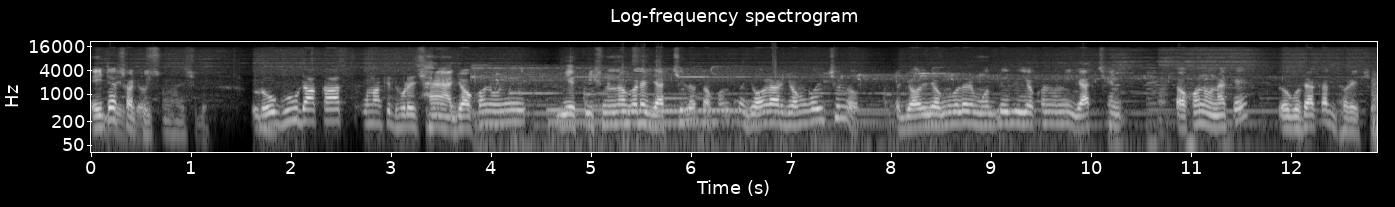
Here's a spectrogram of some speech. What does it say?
এইটা সঠিক। দর্শন হয়েছিল। রঘু ডাকাত ওনাকে ধরেছে হ্যাঁ যখন উনি ইয়ে কৃষ্ণনগরে যাচ্ছিল তখন তো জল আর জঙ্গল ছিল। তো জল জঙ্গলের মধ্যে দিয়ে যখন উনি যাচ্ছেন তখন ওনাকে রঘু ডাকাত ধরেছিল।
